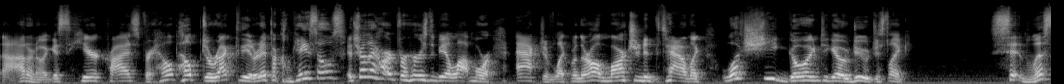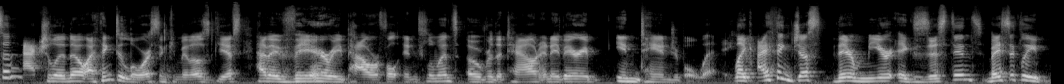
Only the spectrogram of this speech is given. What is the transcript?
I don't know, I guess hear cries for help, help direct the arepa con quesos. It's really hard for hers to be a lot more active. Like when they're all marching into town, like what's she going to go do? Just like sit and listen? Actually, though, I think Dolores and Camilo's gifts have a very powerful influence over the town in a very intangible way. Like, I think just their mere existence basically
